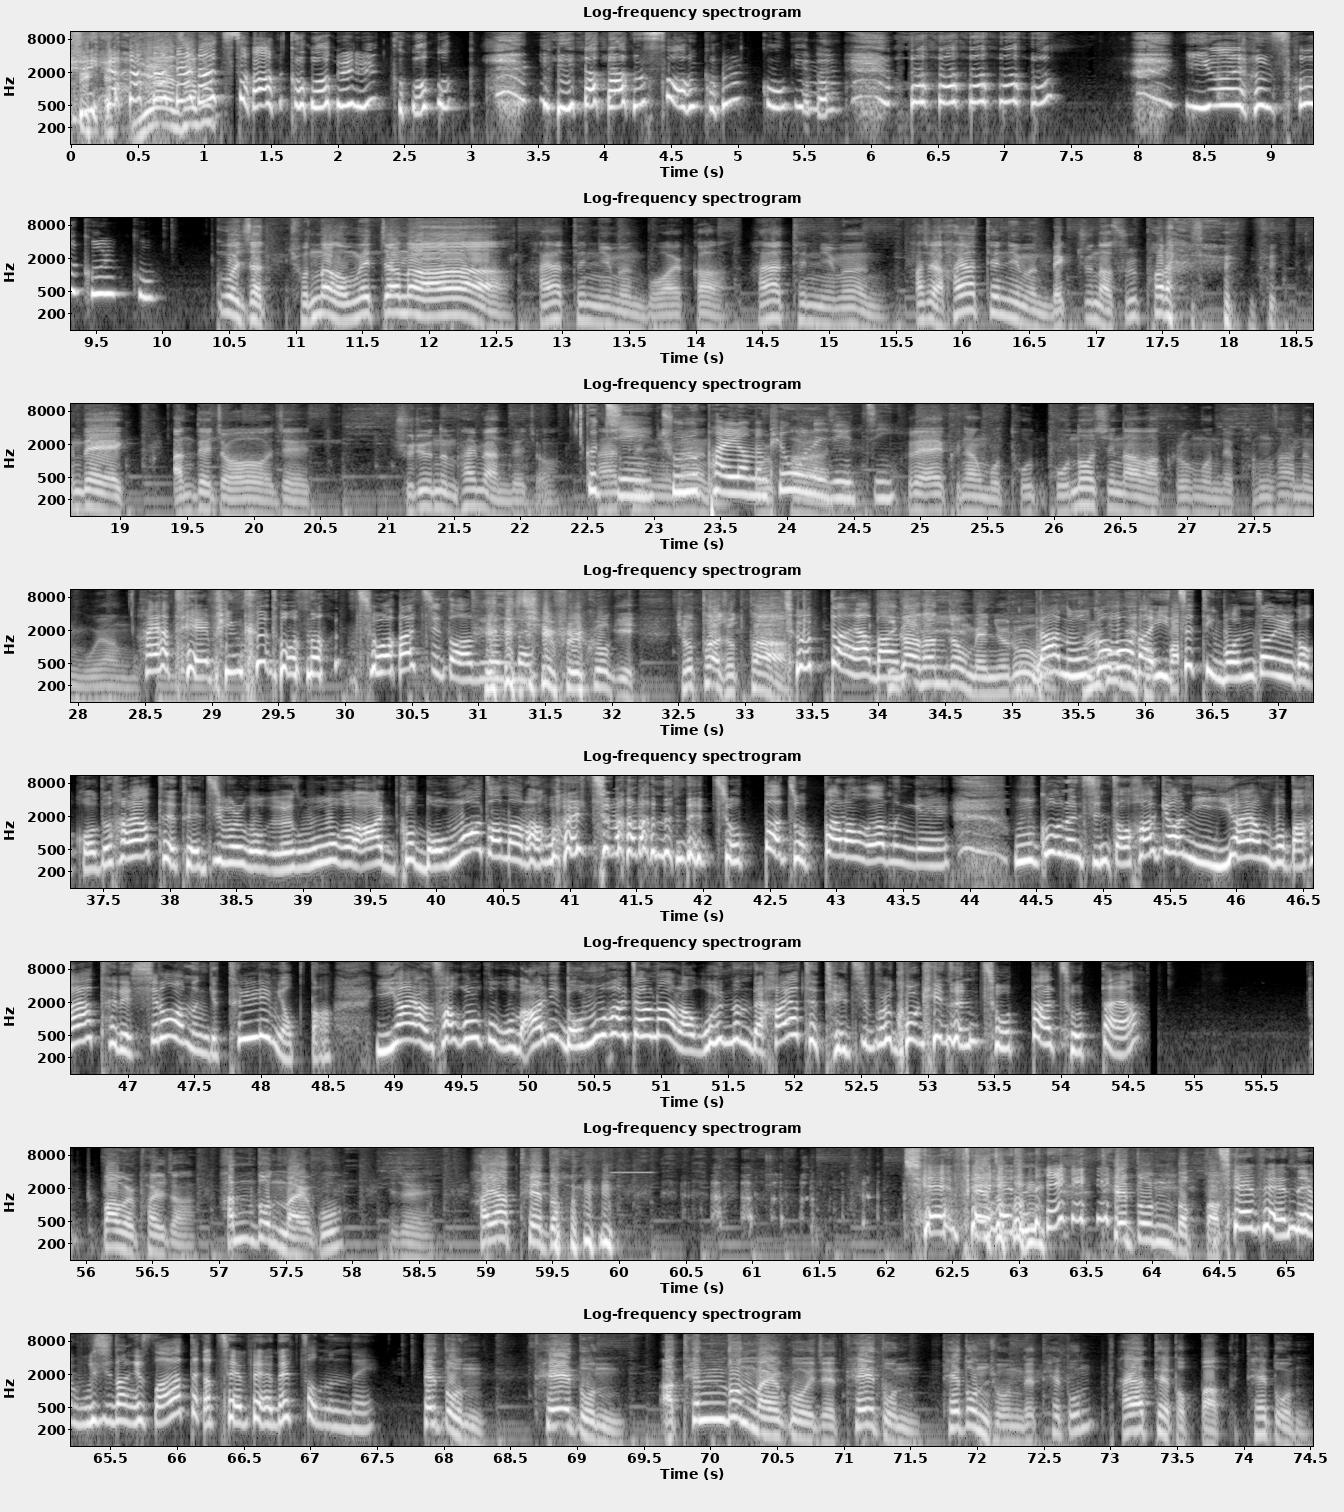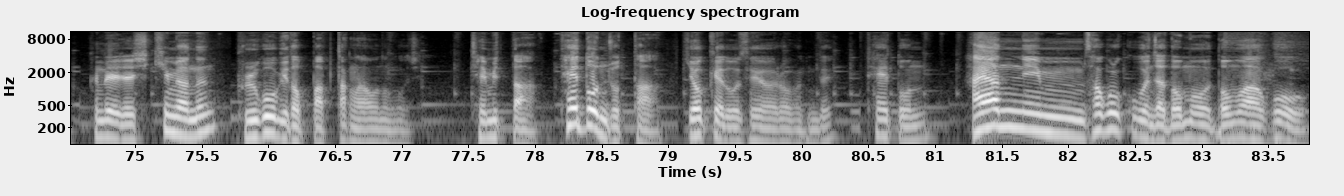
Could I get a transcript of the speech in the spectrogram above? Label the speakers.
Speaker 1: 이해한 사고
Speaker 2: 사골국 이하얀 사골국이래 이하얀 사골국
Speaker 1: 그거 진짜 존나 너무했잖아. 하야테님은 뭐 할까? 하야테님은 사실 하야테님은 맥주나 술 팔아야 되는데 근데 안 되죠. 이제 주류는 팔면 안 되죠.
Speaker 2: 그치 주류 팔려면
Speaker 1: 뭘
Speaker 2: 피곤해지겠지
Speaker 1: 팔아야지. 그래 그냥 뭐 도, 도넛이나 막 그런 건데 방사능 모양. 뭐
Speaker 2: 하얗테 핑크 도넛 좋아하지도 않는데
Speaker 1: 돼지 불고기 좋다 좋다.
Speaker 2: 좋다 야 난
Speaker 1: 기간 한정 메뉴로.
Speaker 2: 난 우거보다 이 채팅 먼저 읽었거든 하얗테 돼지불고기 그래서 우거가 아 그거 너무하잖아라고 할 줄 좋다 좋다라고 하는 게 우거는 진짜 확연히 이하얀보다 하얗테를 싫어하는 게 틀림이 없다. 이하얀 사골국은 아니 너무 하잖아라고 했는데 하얗테 돼지불고기는 좋다 좋다야?
Speaker 1: 덮밥을 팔자. 한 돈 말고 이제 하야테 돈.
Speaker 2: 제 배네
Speaker 1: 태돈 덮밥.
Speaker 2: 제 배네 무시당했어. 하얗테가 제 배네 쳤는데.
Speaker 1: 태돈, 태돈. 아, 텐돈 말고 이제 태돈. 태돈 좋은데 태돈? 하야테 덮밥, 태돈. 근데 이제 시키면은 불고기 덮밥 딱 나오는 거지. 재밌다. 태돈 좋다. 기억해 놓으세요, 여러분들. 태돈. 하얀님 사골국은 진짜 너무 너무하고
